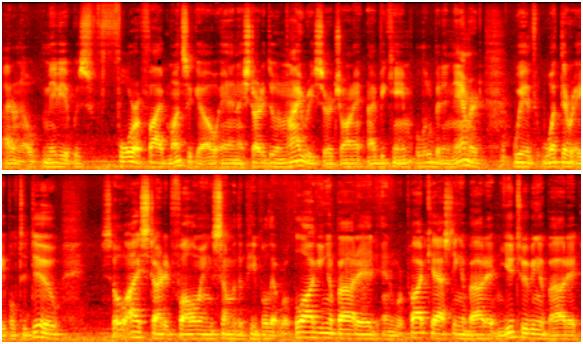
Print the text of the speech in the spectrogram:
I don't know, maybe it was four or five months ago, and I started doing my research on it. I became a little bit enamored with what they were able to do. So I started following some of the people that were blogging about it and were podcasting about it and YouTubing about it.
